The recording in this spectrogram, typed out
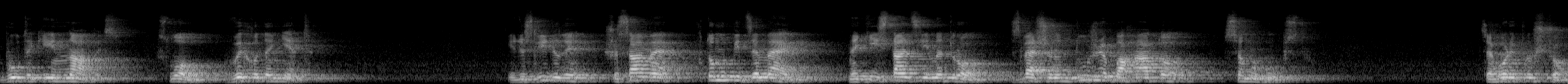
був такий напис слово вихода нет. І дослідили, що саме в тому підземеллі, на тій станції метро, звершено дуже багато самогубств. Це говорить про що?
